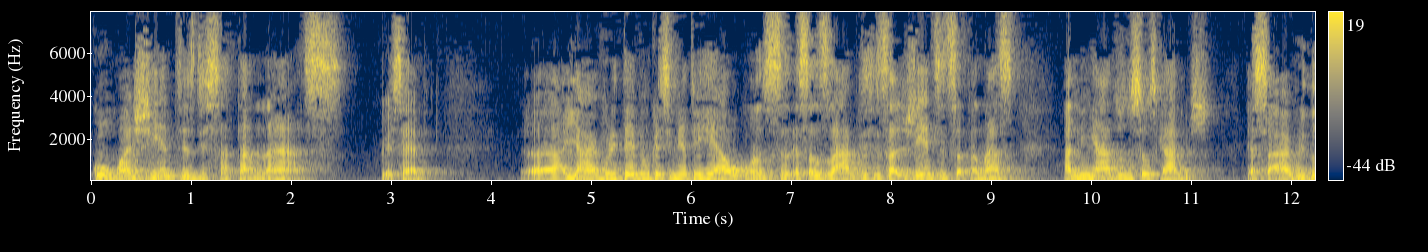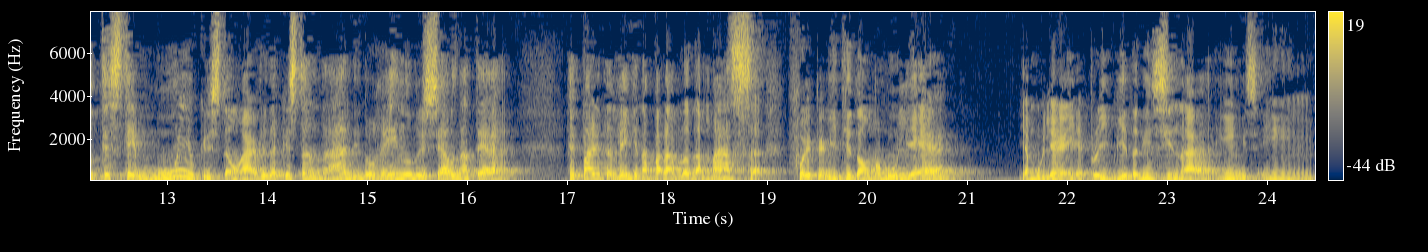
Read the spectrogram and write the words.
como agentes de Satanás. Percebe? Ah, a árvore teve um crescimento irreal com as, essas aves, esses agentes de Satanás, aninhados nos seus galhos. Essa árvore do testemunho cristão, árvore da cristandade, do reino dos céus na terra. Repare também que na parábola da massa foi permitido a uma mulher e a mulher é proibida de ensinar em, em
